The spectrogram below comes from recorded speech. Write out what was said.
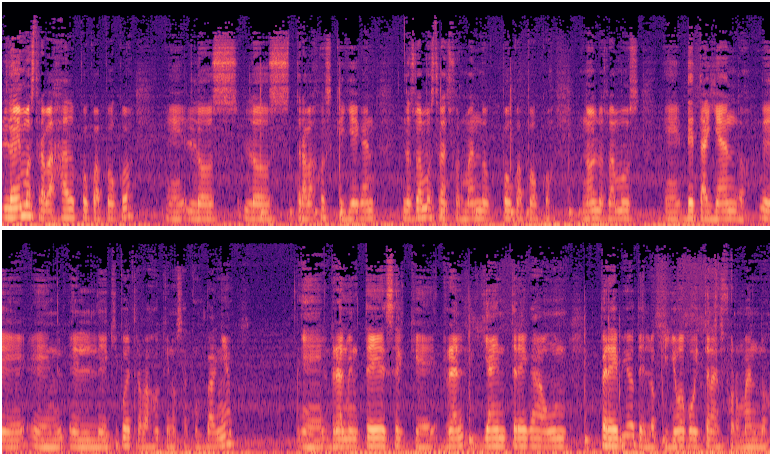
lo hemos trabajado poco a poco. Eh, los, los trabajos que llegan los vamos transformando poco a poco, ¿no? Los vamos eh, detallando. Eh, en el equipo de trabajo que nos acompaña eh, realmente es el que real, ya entrega un previo de lo que yo voy transformando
